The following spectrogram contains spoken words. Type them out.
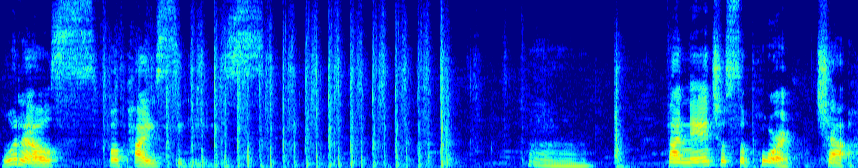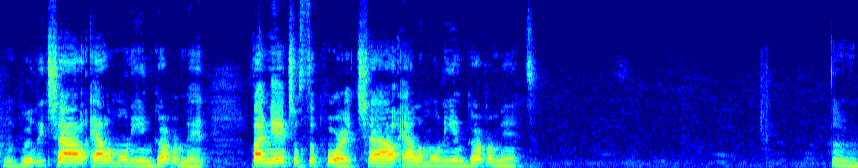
What else for Pisces? Hmm. Financial support, child, really child alimony and government. Financial support, child alimony and government. Hmm.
